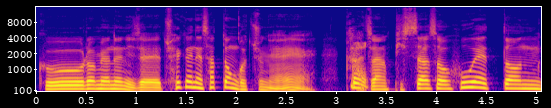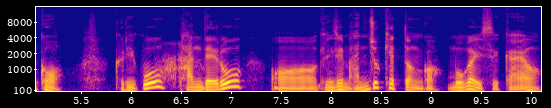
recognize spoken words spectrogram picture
그러면은 이제 최근에 샀던 것 중에 가장 비싸서 후회했던 거, 그리고 반대로, 어, 굉장히 만족했던 거, 뭐가 있을까요?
